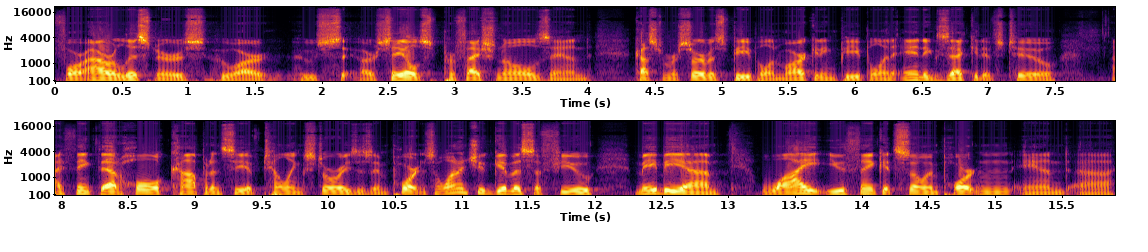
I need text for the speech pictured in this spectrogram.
for our listeners who are who are sales professionals and customer service people and marketing people and, and executives too. I think that whole competency of telling stories is important. So why don't you give us a few, maybe um, why you think it's so important and uh,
